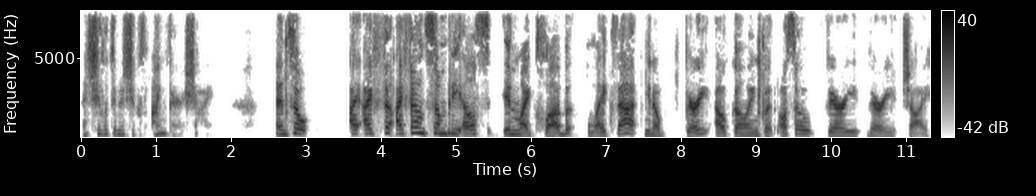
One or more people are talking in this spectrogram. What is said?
And she looked at me and she goes, I'm very shy. And so I, I, fe- I found somebody else in my club like that, you know, very outgoing, but also very, very shy.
